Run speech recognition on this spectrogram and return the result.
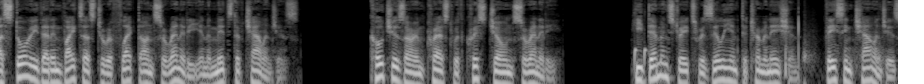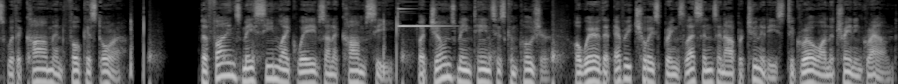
A story that invites us to reflect on serenity in the midst of challenges. Coaches are impressed with Chris Jones' serenity. He demonstrates resilient determination, facing challenges with a calm and focused aura. The fines may seem like waves on a calm sea, but Jones maintains his composure, aware that every choice brings lessons and opportunities to grow on the training ground.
